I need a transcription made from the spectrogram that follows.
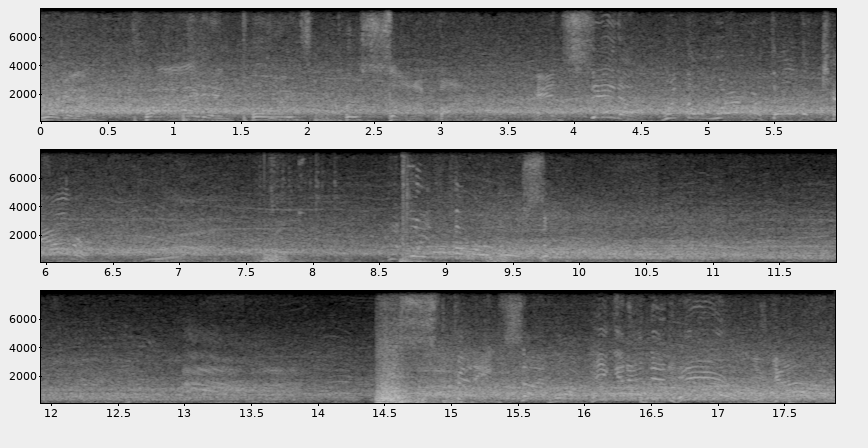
Look at him. Pride and poise personified. And Cena with the wherewithal to counter. With the reversal. Spinning sidewalk. He can end it here. He's got him.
